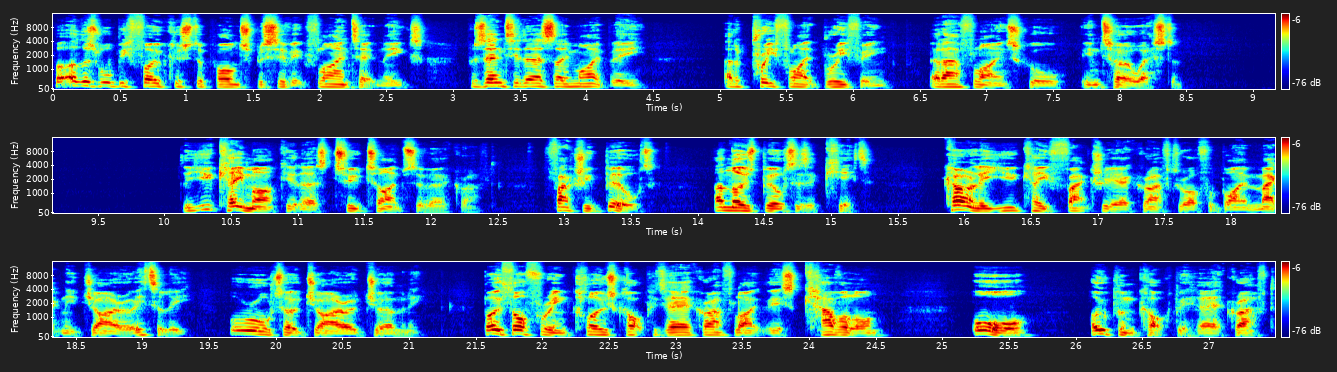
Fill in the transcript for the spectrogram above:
but others will be focused upon specific flying techniques presented as they might be at a pre-flight briefing at our flying school in Turweston. The UK market has two types of aircraft, factory built and those built as a kit. Currently UK factory aircraft are offered by Magni Gyro Italy or Auto Gyro Germany, both offering closed cockpit aircraft like this Cavalon or open cockpit aircraft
